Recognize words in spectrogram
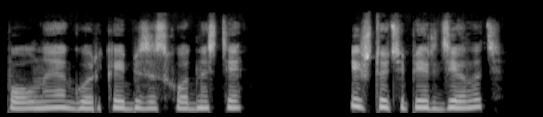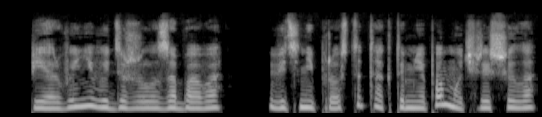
полное горькой безысходности. И что теперь делать? Первый не выдержала забава. Ведь не просто так ты мне помочь решила.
